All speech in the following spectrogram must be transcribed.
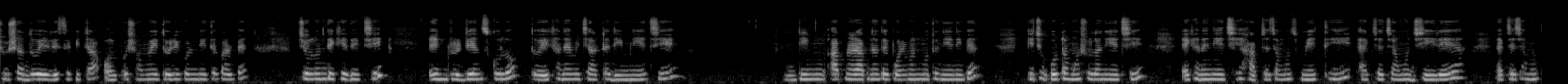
সুস্বাদু এই রেসিপিটা অল্প সময়ে তৈরি করে নিতে পারবেন। চলুন দেখে দিচ্ছি ইনগ্রিডিয়েন্টসগুলো তো এখানে আমি চারটা ডিম নিয়েছি। ডিম আপনারা আপনাদের পরিমাণ মতো নিয়ে নেবেন। কিছু গোটা মশলা নিয়েছি। এখানে নিয়েছি হাফ চা চামচ মেথি, এক চা চামচ জিরে, এক চা চামচ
